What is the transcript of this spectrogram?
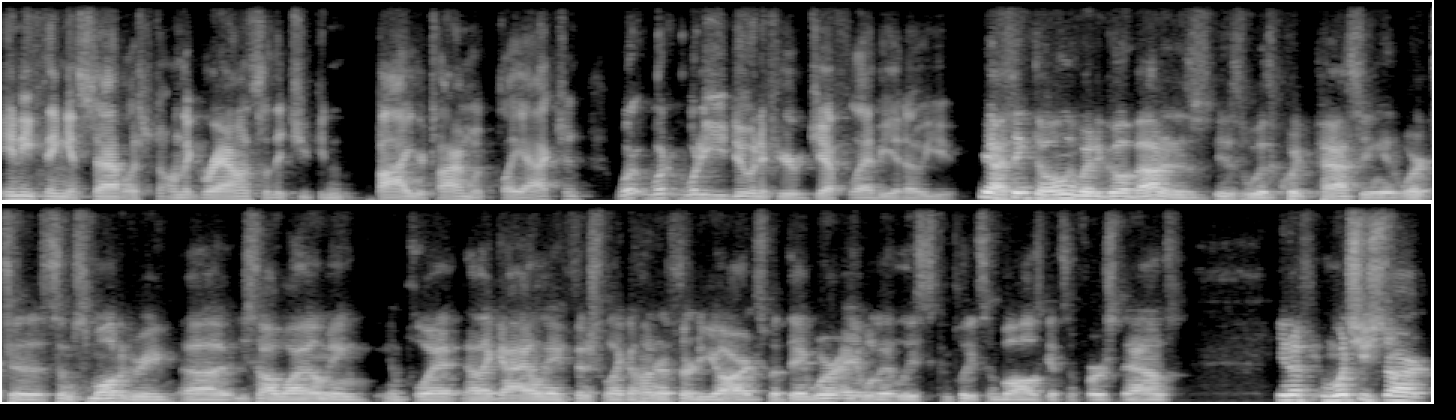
anything established on the ground so that you can buy your time with play action? What what what are you doing if you're Jeff Lebby at OU? Yeah, I think the only way to go about it is is with quick passing. It worked to some small degree. Uh, you saw Wyoming employ it. Now that guy only finished for like 130 yards, but they were able to at least complete some balls, get some first downs. You know, if, once you start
